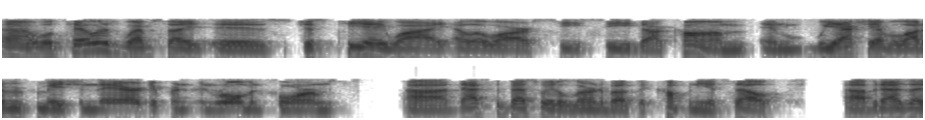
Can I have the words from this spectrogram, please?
Uh, well, Taylor's website is just T-A-Y-L-O-R-C-C dot com, and we actually have a lot of information there, different enrollment forms. Uh, that's the best way to learn about the company itself. Uh, but as I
